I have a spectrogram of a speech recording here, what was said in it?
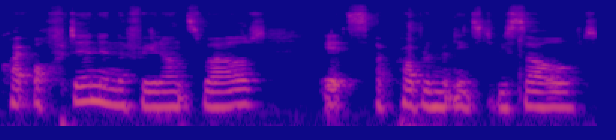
quite often in the freelance world it's a problem that needs to be solved.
